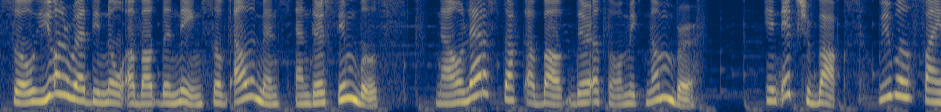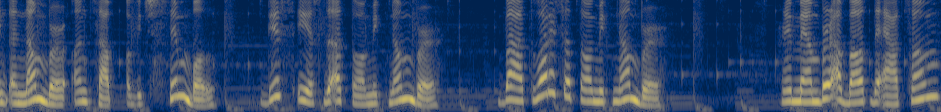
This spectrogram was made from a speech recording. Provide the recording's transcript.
So you already know about the names of elements and their symbols. Now let us talk about their atomic number. In each box, we will find a number on top of each symbol. This is the atomic number. But what is atomic number? Remember about the atom?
